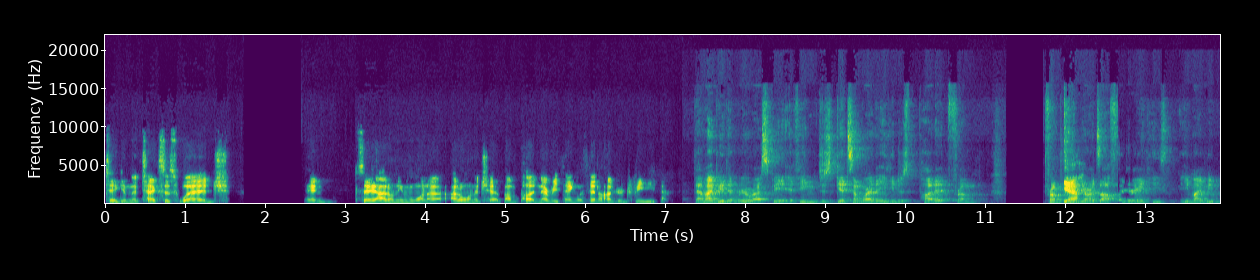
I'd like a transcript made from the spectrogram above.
taking the Texas wedge and say, "I don't even want to. I don't want to chip. I'm putting everything within hundred feet." That might be the real recipe. If he can just get somewhere that he can just putt it from from ten Yeah. yards off the green, he's he might be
